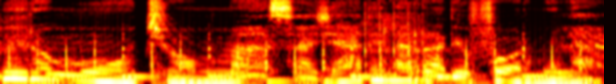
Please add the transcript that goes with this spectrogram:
pero mucho más allá de la radiofórmula.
